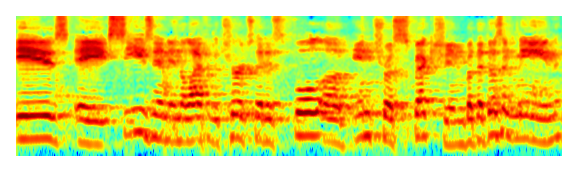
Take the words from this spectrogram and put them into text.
is a season in the life of the church that is full of introspection, but that doesn't mean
